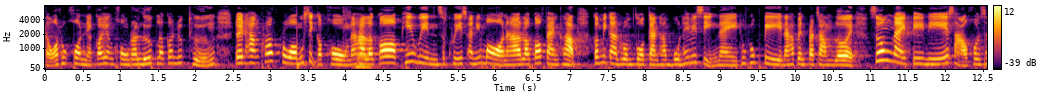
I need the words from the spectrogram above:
แต่ว่าทุกคนเนี่ยก็ยังคงระลึกแล้วก็นึกถึง โดยทางครอบครัวมุกสิกพงศ์นะครัคะบแล้วก็พี่วินสควีสแอนิมอลนะคะ แล้วก็แฟนคลับ ก็มีการรวมตัวกันทำบุญให้พี่สิงห์ในทุกๆ ปีนะคะ เป็นประจำเลย ซึ่งในปีนี้สาวคนส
